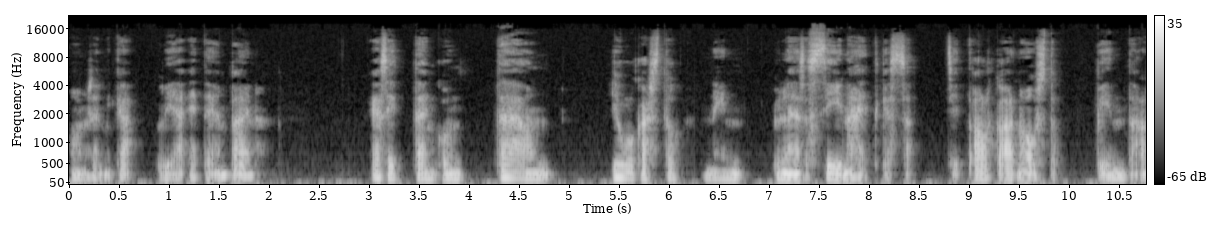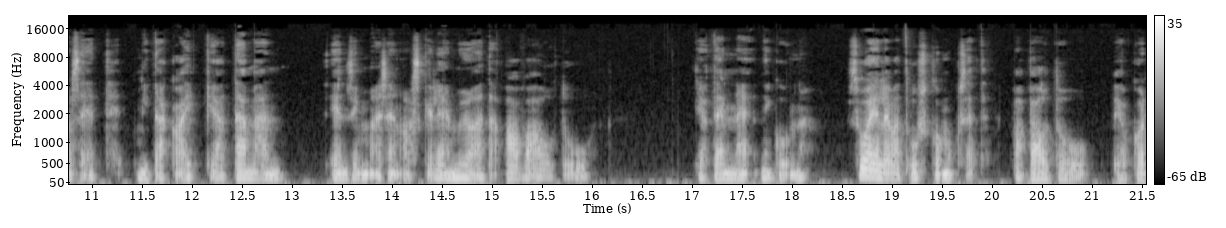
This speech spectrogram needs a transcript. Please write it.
on se, mikä vie eteenpäin. Ja sitten kun tämä on julkaistu, niin yleensä siinä hetkessä sitten alkaa nousta pintaan se, että mitä kaikkea tämän ensimmäisen askeleen myötä avautuu. Joten ne niin kun, suojelevat uskomukset vapautuu joko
